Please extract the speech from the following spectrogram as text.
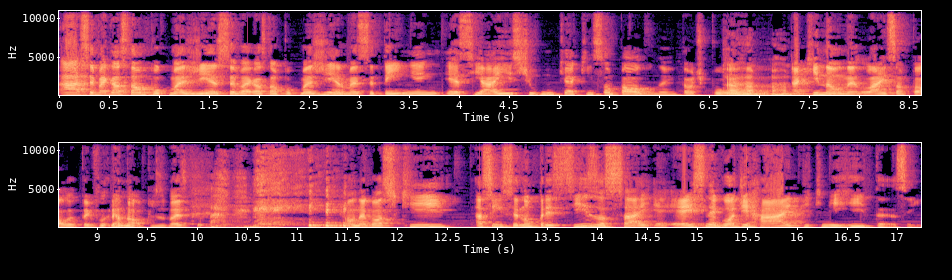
Ah, você vai gastar um pouco mais de dinheiro, você vai gastar um pouco mais de dinheiro, mas você tem em SA East 1, que é aqui em São Paulo, né? Então, tipo... Aham, aham. Aqui não, né? Lá em São Paulo, eu tô em Florianópolis, mas... é um negócio que assim, você não precisa sair. É é esse negócio de hype que me irrita, assim.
